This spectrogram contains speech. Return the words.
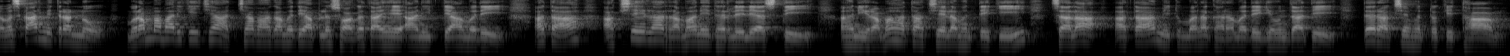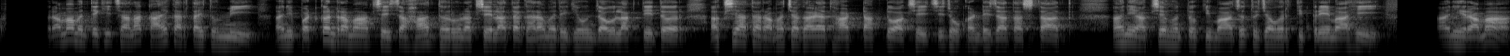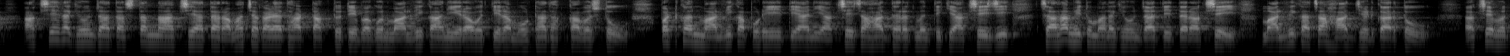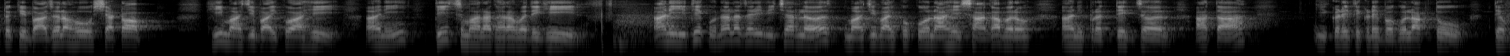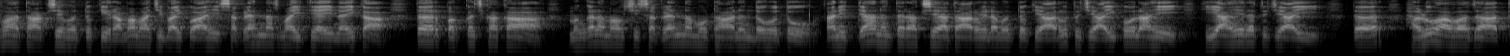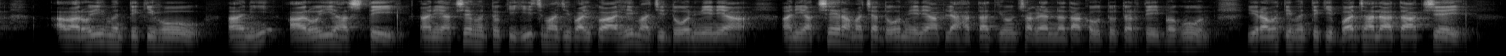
नमस्कार मित्रांनो मुरंबा मालिकेच्या आजच्या भागामध्ये आपलं स्वागत आहे आणि त्यामध्ये आता अक्षयला रमाने धरलेले असते. आणि रमा आता अक्षयला म्हणते की चला आता मी तुम्हाला घरामध्ये घेऊन जाते. तर अक्षय म्हणतो की थांब. रमा म्हणते की चला काय करताय तुम्ही? आणि पटकन रमा अक्षयचा हात धरून अक्षयला आता घरामध्ये घेऊन जाऊ लागते. तर अक्षय आता रमाच्या गाळ्यात हात टाकतो अक्षयचे झोकांडे जात असतात. आणि अक्षय म्हणतो की माझं तुझ्यावरती प्रेम आहे. आणि रमा अक्षयला घेऊन जात असताना अक्षय आता रमाच्या गळ्यात हात टाकतो. ते बघून मालविका आणि इरावतीला मोठा धक्का बसतो. पटकन मालविका पुढे येते आणि अक्षयचा हात धरत म्हणते की अक्षयजी चला मी तुम्हाला घेऊन जाते. तर अक्षय मालविकाचा हात झिडकारतो. अक्षय म्हणतो की बाजूला हो शटॉप ही माझी बायको आहे आणि तीच मला घरामध्ये घेईल. आणि इथे कुणाला जरी विचारलं माझी बायको कोण आहे सांगा बरं. आणि प्रत्येकजण आता इकडे तिकडे बघू लागतो. तेव्हा आता अक्षय म्हणतो की रमा माझी बायको आहे सगळ्यांनाच माहिती आहे नाही का? तर पंकज काका मंगला मावशी सगळ्यांना मोठा आनंद होतो. आणि त्यानंतर अक्षय आता आरोहीला म्हणतो की आरू तुझी आई कोण आहे? ही आहे ना तुझी आई. तर हळू आवाजात आरोही म्हणते की हो. आणि आरोही हसते. आणि अक्षय म्हणतो की हीच माझी बायको आहे माझी दोन वेण्या. आणि अक्षय रामाच्या दोन वेण्या आपल्या हातात घेऊन सगळ्यांना दाखवतो तर ते बघून. इरावती म्हणते की बस झालं आता अक्षय.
